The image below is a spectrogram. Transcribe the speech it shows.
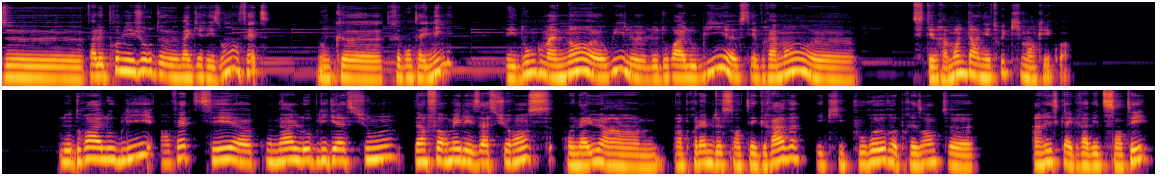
de, enfin le premier jour de ma guérison en fait. Donc euh, très bon timing. Et donc maintenant, euh, oui, le, droit à l'oubli, c'est vraiment, c'était vraiment le dernier truc qui manquait quoi. Le droit à l'oubli, en fait, c'est qu'on a l'obligation d'informer les assurances qu'on a eu un, problème de santé grave et qui pour eux représente un risque aggravé de santé.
